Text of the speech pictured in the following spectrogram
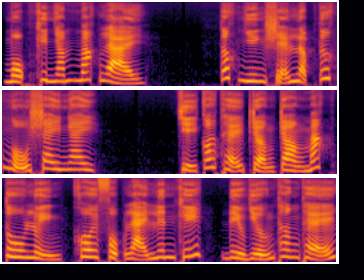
Một khi nhắm mắt lại, tất nhiên sẽ lập tức ngủ say ngay. Chỉ có thể trợn tròn mắt tu luyện, khôi phục lại linh khí, điều dưỡng thân thể.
